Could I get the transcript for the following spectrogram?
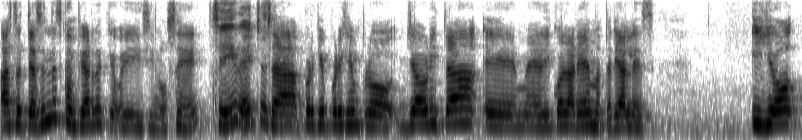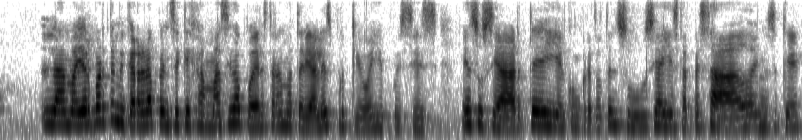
hasta te hacen desconfiar de que, oye, ¿y si no sé, Sí, de hecho. o sea, porque por ejemplo, yo ahorita eh, me dedico al área de materiales y yo la mayor parte de mi carrera pensé que jamás iba a poder estar en materiales porque, oye, pues es ensuciarte y el concreto te ensucia y está pesado y no sé qué.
